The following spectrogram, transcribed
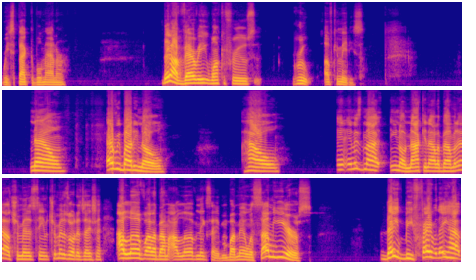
respectable manner? They are very one confused group of committees. Now, everybody know how and, and it's not, you know, knocking Alabama. They are a tremendous team, tremendous organization. I love Alabama. I love Nick Saban. But man, with some years, they be favorite. They have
